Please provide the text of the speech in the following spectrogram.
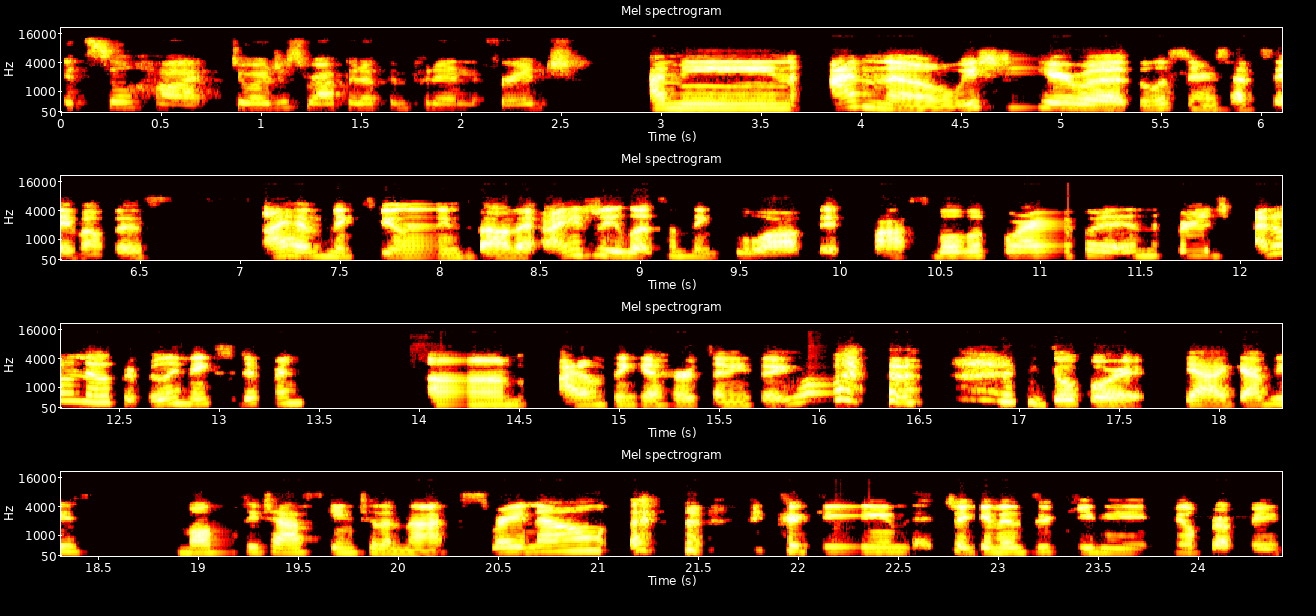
it's still hot, do I just wrap it up and put it in the fridge? I mean, I don't know. We should hear what the listeners have to say about this. I have mixed feelings about it. I usually let something cool off if possible before I put it in the fridge. I don't know if it really makes a difference. Um, I don't think it hurts anything. Go for it. Yeah, Gabby's multitasking to the max right now, cooking chicken and zucchini meal prepping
